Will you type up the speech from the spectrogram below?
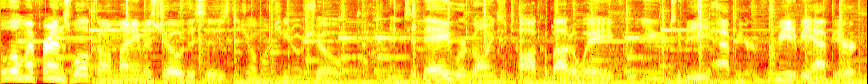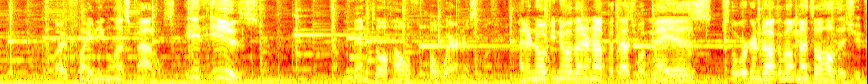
Hello, my friends. Welcome. My name is Joe. This is the Joe Martino Show. And today we're going to talk about a way for you to be happier, for me to be happier by fighting less battles. It is Mental Health Awareness Month. I don't know if you know that or not, but that's what May is. So we're going to talk about mental health issues.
